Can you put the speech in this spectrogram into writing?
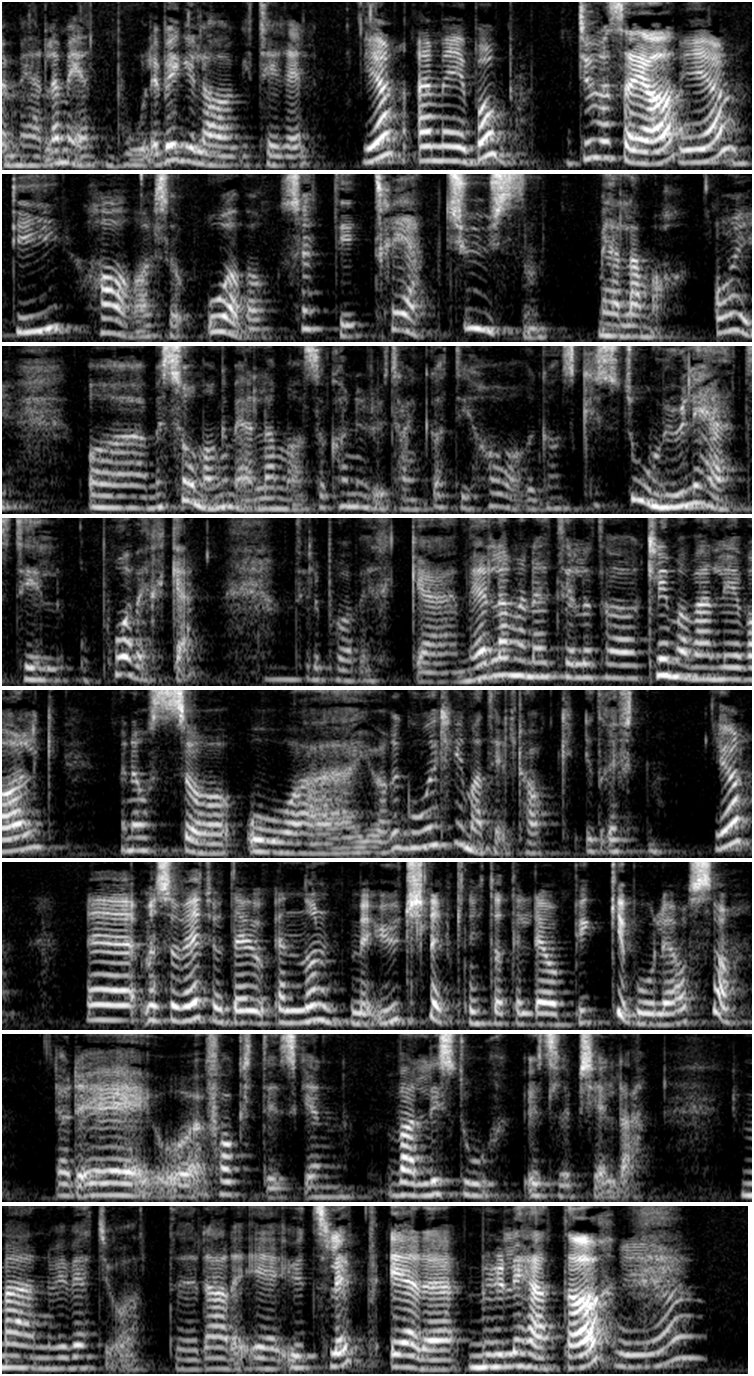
er medlem i et boligbyggelag, Tiril. Ja, jeg er med i Bob. Du også, ja? Ja. De har altså over 73 000 medlemmer. Oi. Og med så mange medlemmer så kan du tenke at de har ganske stor mulighet til å påvirke. Til å påvirke medlemmene til å ta klimavennlige valg, men også å gjøre gode klimatiltak i driften. Ja, eh, men så vet vi at det er jo enormt med utslipp knytta til det å bygge boliger også. Ja, det er jo faktisk en veldig stor utslippskilde. Men vi vet jo at der det er utslipp, er det muligheter. Ja.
